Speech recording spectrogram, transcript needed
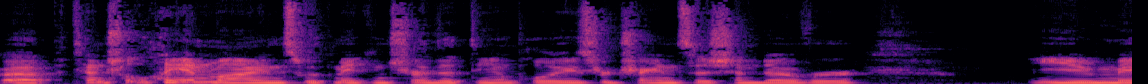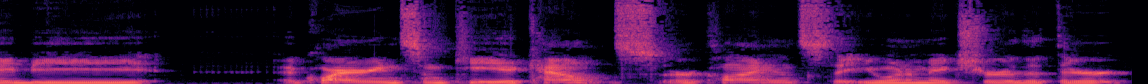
uh, potential landmines with making sure that the employees are transitioned over. You may be acquiring some key accounts or clients that you want to make sure that they're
